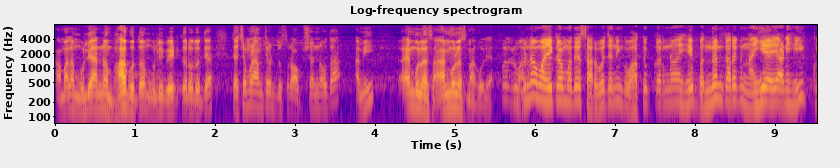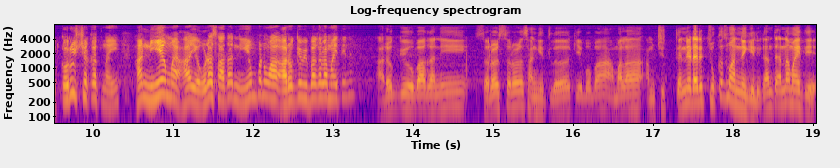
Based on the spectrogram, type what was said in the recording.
आम्हाला मुली आणणं भाग होतं मुली वेट करत होत्या. त्याच्यामुळे आमच्याकडे दुसरा ऑप्शन नव्हता. आम्ही ॲम्ब्युलन्स ॲम्ब्युलन्स मागवल्या पण रुग्णवाहिकामध्ये सार्वजनिक वाहतूक करणं हे बंधनकारक नाही आहे आणि ही करूच शकत नाही. हा नियम आहे. हा एवढा साधा नियम पण वा- आरोग्य विभागाला माहिती नाही? आरोग्य विभागाने सरळ सरळ सांगितलं की बाबा आम्हाला आमची त्यांनी डायरेक्ट चूकच मान्य केली. कारण त्यांना माहिती आहे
